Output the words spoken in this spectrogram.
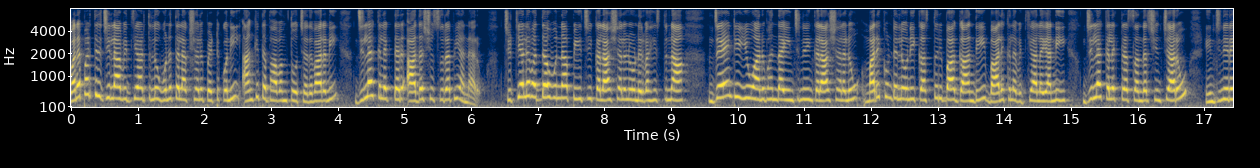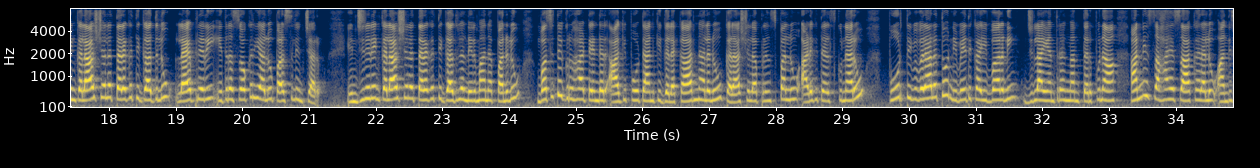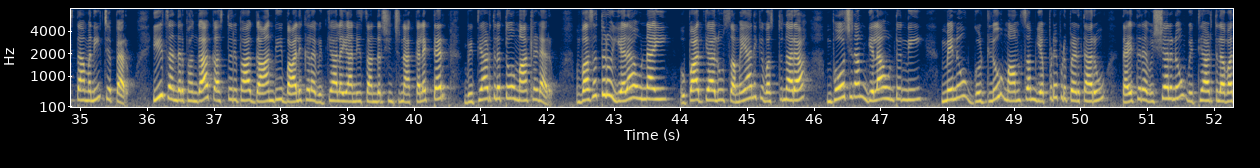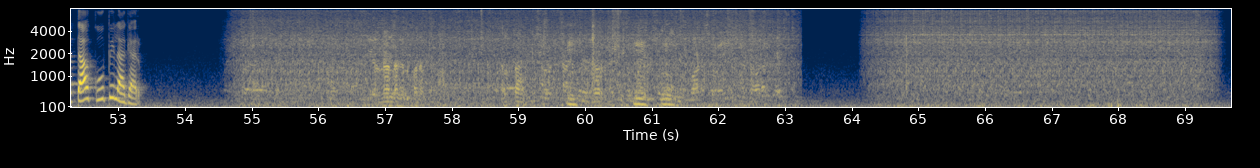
వనపర్తి జిల్లా విద్యార్థులు ఉన్నత లక్ష్యాలు పెట్టుకుని అంకిత భావంతో చదవాలని జిల్లా కలెక్టర్ ఆదర్శ సురభి అన్నారు. చిట్యాల వద్ద ఉన్న పీజీ కళాశాలలో నిర్వహిస్తున్న జేఎన్టీయు అనుబంధ ఇంజనీరింగ్ కళాశాలను మరికుంటలోని కస్తూరిబా గాంధీ బాలికల విద్యాలయాన్ని జిల్లా కలెక్టర్ సందర్శించారు. ఇంజనీరింగ్ కళాశాల తరగతి గదులు లైబ్రరీ ఇతర సౌకర్యాలు పరిశీలించారు. ఇంజనీరింగ్ కళాశాల తరగతి గదుల నిర్మాణ పనులు వసతి గృహ టెండర్ ఆగిపోవటానికి గల కారణాలను కళాశాల ప్రిన్సిపల్ను అడిగి తెలుసుకున్నారు. పూర్తి వివరాలతో నివేదిక ఇవ్వాలని జిల్లా యంత్రాంగం తరపున అన్ని సహాయ సహకారాలు అందిస్తామని చెప్పారు. ఈ సందర్భంగా కస్తూరిబా గాంధీ బాలికల విద్యాలయాన్ని సందర్శించిన కలెక్టర్ విద్యార్థులతో మాట్లాడారు. వసతులు ఎలా ఉన్నాయి? ఉపాధ్యాయులు సమయానికి వస్తున్నారా? భోజనం ఎలా ఉంటుంది? మెను గుడ్లు మాంసం ఎప్పుడెప్పుడు పెడతారు? తదితర విషయాలను విద్యార్థుల వద్ద కూపీలాగారు.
